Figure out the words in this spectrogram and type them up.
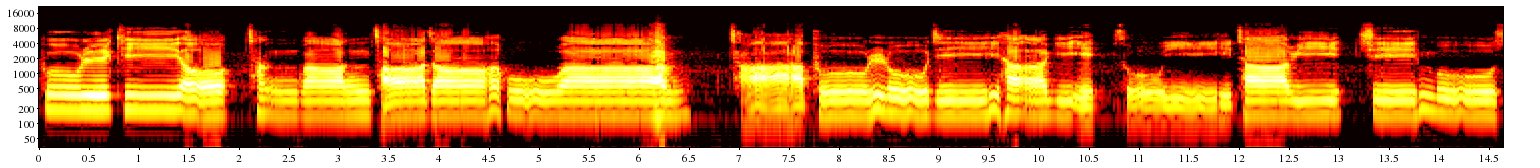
불기어 창광 자자호암 자풀로지하기 소위 자위 신무소주하야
